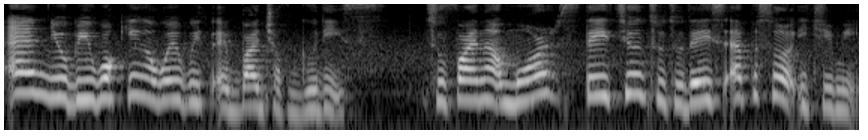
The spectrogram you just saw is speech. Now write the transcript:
and you'll be walking away with a bunch of goodies. To find out more, stay tuned to today's episode ICYMI.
